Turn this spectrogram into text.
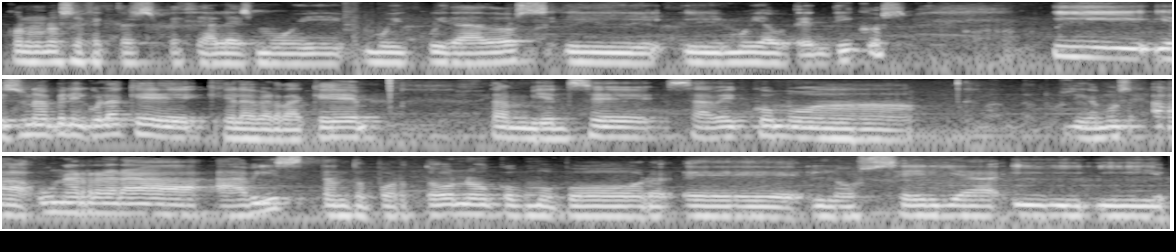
con unos efectos especiales muy, muy cuidados y, y muy auténticos. Y, es una película que, que la verdad que también se sabe como a digamos, a una rara avis, tanto por tono como por eh, lo seria y,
